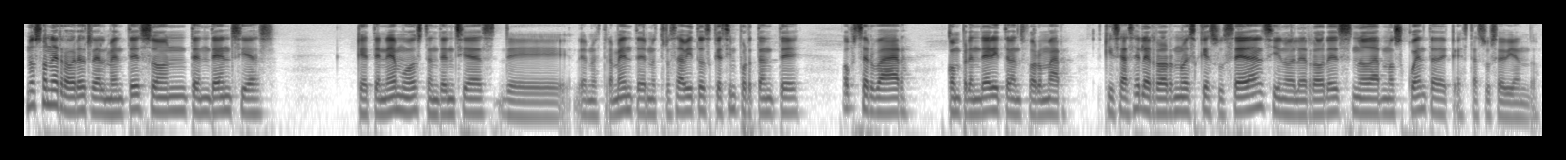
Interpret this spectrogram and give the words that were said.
No son errores realmente, son tendencias que tenemos, tendencias de, nuestra mente, de nuestros hábitos, que es importante observar, comprender y transformar. Quizás el error no es que sucedan, sino el error es no darnos cuenta de que está sucediendo.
